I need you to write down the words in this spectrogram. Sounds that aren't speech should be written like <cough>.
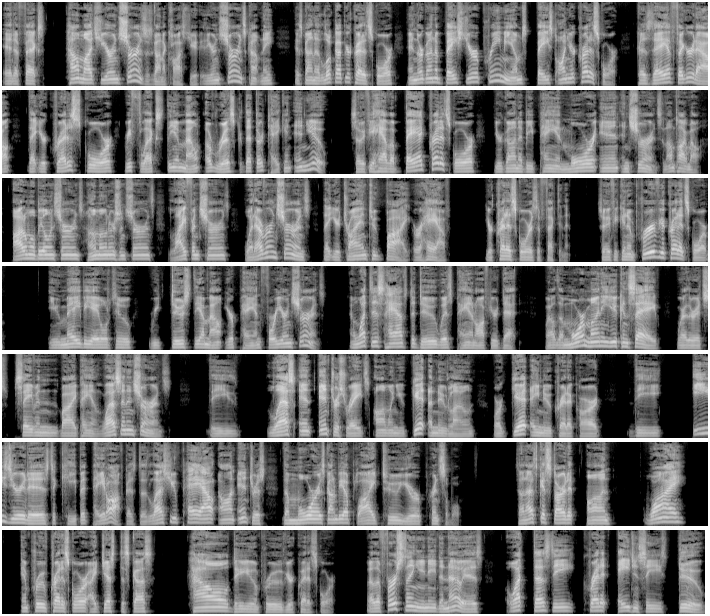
It affects how much your insurance is going to cost you. Your insurance company is going to look up your credit score and they're going to base your premiums based on your credit score because they have figured out that your credit score reflects the amount of risk that they're taking in you. So if you have a bad credit score, you're going to be paying more in insurance. And I'm talking about automobile insurance, homeowners insurance, life insurance, whatever insurance that you're trying to buy or have, your credit score is affecting it. So if you can improve your credit score, you may be able to reduce the amount you're paying for your insurance. And what this has to do with paying off your debt. Well, the more money you can save, whether it's saving by paying less in insurance, the less in interest rates on when you get a new loan or get a new credit card, the easier it is to keep it paid off because the less you pay out on interest, the more is going to be applied to your principal. So let's get started on why improve credit score? I just discussed. How do you improve your credit score? Well, the first thing you need to know is what does the credit agencies do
